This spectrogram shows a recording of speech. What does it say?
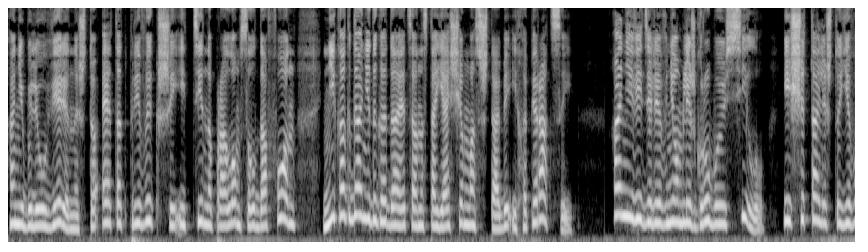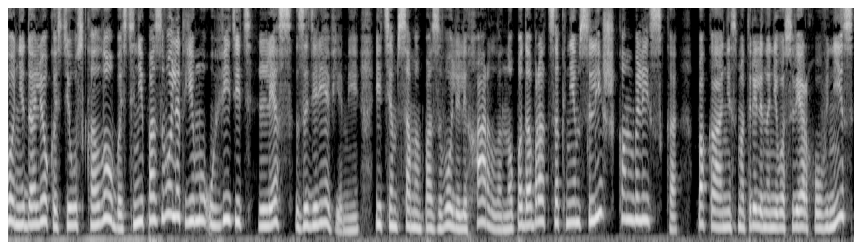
Они были уверены, что этот привыкший идти на пролом солдафон никогда не догадается о настоящем масштабе их операций. Они видели в нем лишь грубую силу, и считали, что его недалекость и узколобость не позволят ему увидеть лес за деревьями, и тем самым позволили Харлану подобраться к ним слишком близко. Пока они смотрели на него сверху вниз,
